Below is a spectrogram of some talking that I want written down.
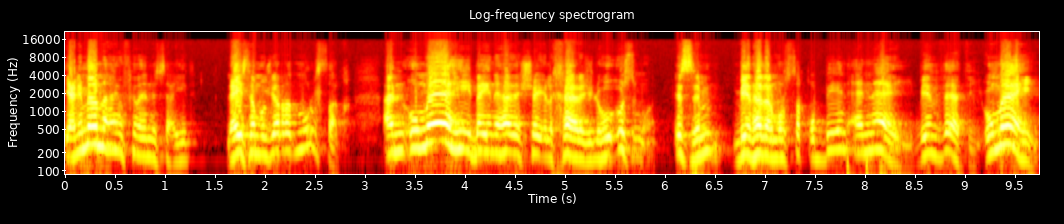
يعني ما معنى يفهم أني سعيد؟ ليس مجرد ملصق. أن أماهي بين هذا الشيء الخارجي اللي هو اسم اسم بين هذا الملصق وبين أناي بين ذاتي. أماهي.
